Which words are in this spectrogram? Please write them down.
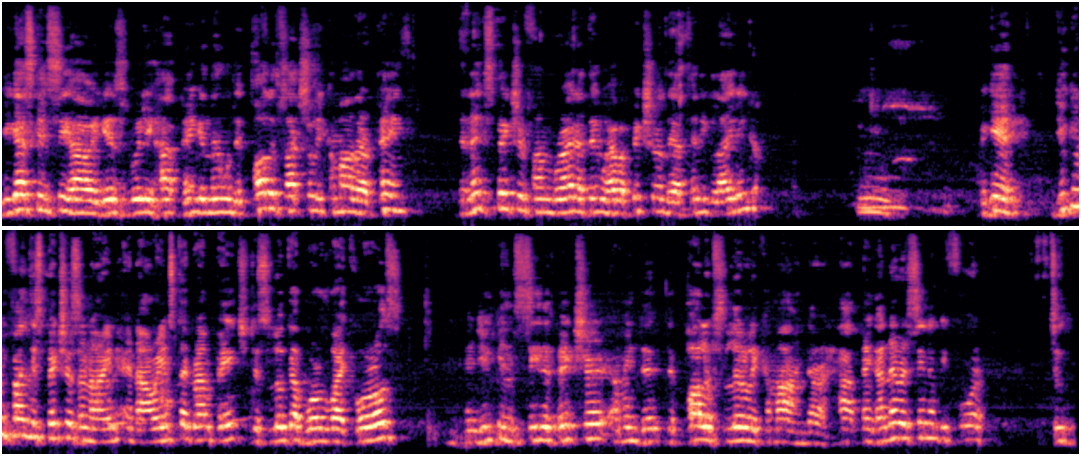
you guys can see how it gets really hot pink, and then when the polyps actually come out, they're pink. The next picture, if I'm right, I think we have a picture of the actinic lighting. Mm. Again, you can find these pictures on our in our Instagram page. Just look up worldwide corals, and you can see the picture. I mean, the, the polyps literally come out and they're hot pink. I've never seen it before. To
